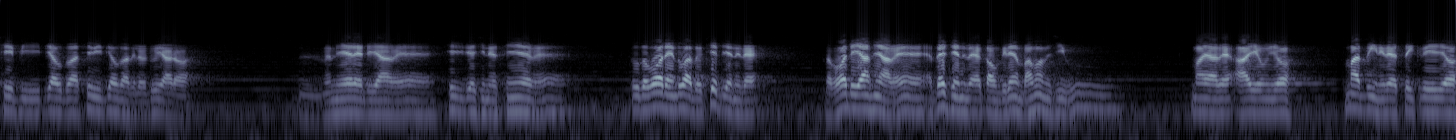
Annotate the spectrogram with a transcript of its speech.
ဖြစ်ပြီးပျောက်သွားဖြစ်ပြီးပျောက်သွားတယ်လို့တွေ့ရတော့မမြဲတဲ့တရားပဲဖြစ်ပြီးပြည့်ချင်းနဲ့ဆင်းရဲပဲသူသဘောတည်းသူကသူဖြစ်ပြနေတဲ့ သဘောတရားမျှပဲအသက်ရှင်နေတဲ့အကောင်ဒီထဲဘာမှမရှိဘူးမှားရတဲ့အာယုံရောမှတ်သိနေတဲ့စိတ်ကလေးရော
